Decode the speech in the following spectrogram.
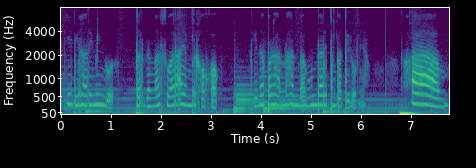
pagi di hari Minggu, terdengar suara ayam berkokok. Tina perlahan-lahan bangun dari tempat tidurnya. Ham,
